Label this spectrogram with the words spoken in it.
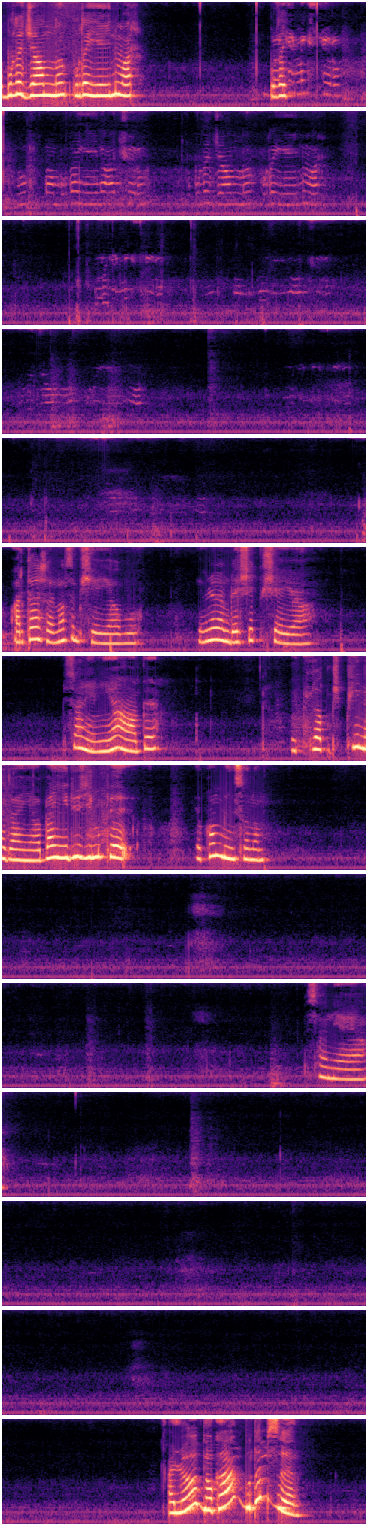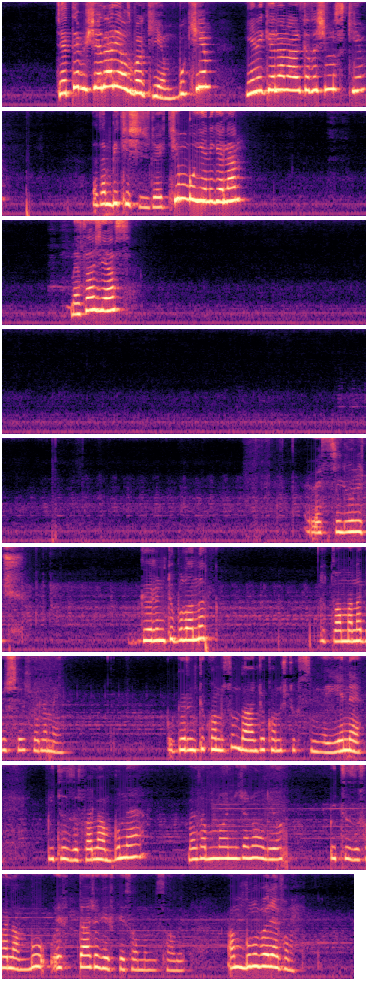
Burada canlı, burada yayını var. Burada girmek istiyorum. YouTube'dan burada yayını açıyorum. Burada canlı, burada yayını var. Burada girmek istiyorum. YouTube'dan burada yayını açıyorum. Burada canlı, burada yayını var. Arkadaşlar nasıl bir şey ya bu? Yemin ederim dehşet bir şey ya. Bir saniye niye abi? 360p neden ya? Ben 720p yapan bir insanım. Bir saniye ya. Alo Gökhan burada mısın? Chat'te bir şeyler yaz bakayım. Bu kim? Yeni gelen arkadaşımız kim? Zaten bir kişi izliyor. Kim bu yeni gelen? Mesaj yaz. Evet Silver 3. Görüntü bulanık. Lütfen bana bir şey söylemeyin. Bu görüntü konusunu daha önce konuştuk sizinle. Yeni bit hızı falan. Bu ne? Mesela bunu oynayınca ne oluyor? Bit hızı falan. Bu daha çok FPS almamızı sağlıyor. Ama bunu böyle yapamam.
